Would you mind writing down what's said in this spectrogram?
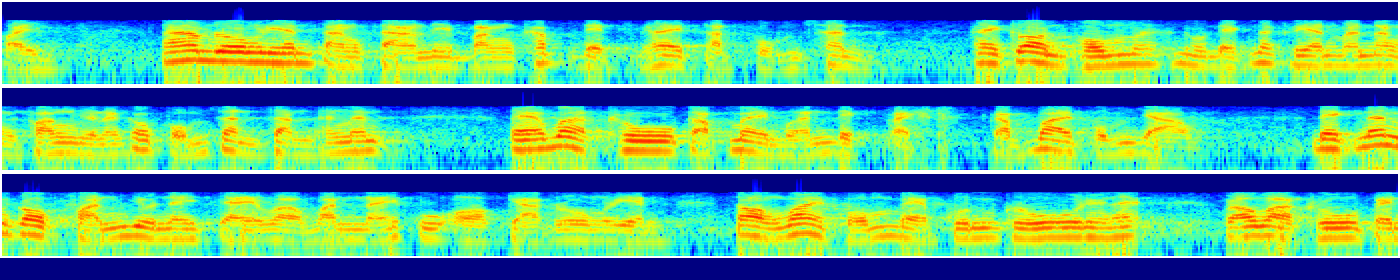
ไป ตามโรงเรียนต่างๆนี่บังคับเด็กให้ตัดผมสั้น ให้กล้อนผมหนูเด็กนักเรียนมานั่งฟังอยู่นะก็ผมสั้นๆทั้งนั้น แต่ว่าครูกับไม่เหมือนเด็กไปกับไหว้ผมยาว เด็กนั่นก็ฝันอยู่ในใจว่าวันไหนกูออกจากโรงเรียน ต้องไหว้ผมแบบคุณครูนี่แหละเพราะว่าครูเป็น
